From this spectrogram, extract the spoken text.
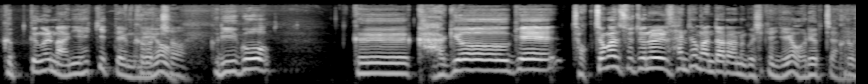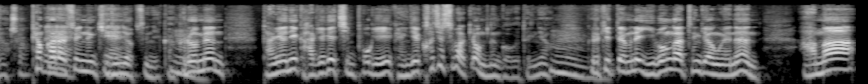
급등을 많이 했기 때문에요. 그렇죠. 그리고 그 가격의 적정한 수준을 산정한다라는 것이 굉장히 어렵잖아요. 그렇죠. 평가할 네. 수 있는 기준이 네. 없으니까. 음. 그러면 당연히 가격의 진폭이 굉장히 커질 수밖에 없는 거거든요. 음. 그렇기 때문에 이번 같은 경우에는 아마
